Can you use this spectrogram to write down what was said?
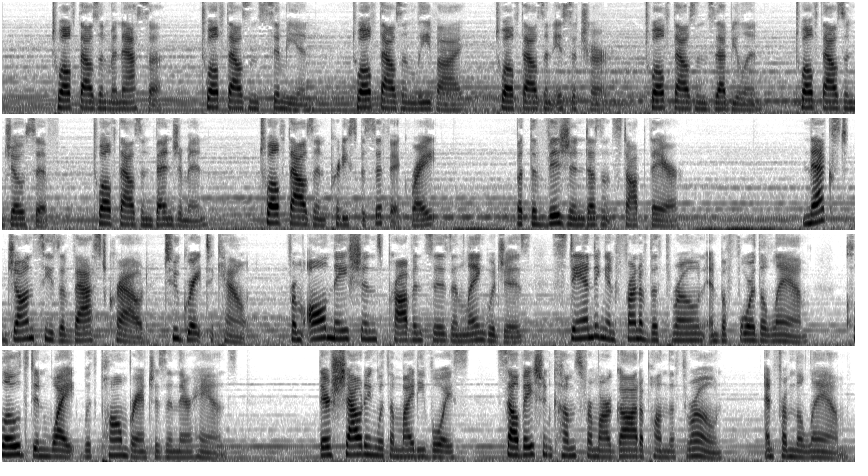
12,000 Manasseh, 12,000 Simeon, 12,000 Levi, 12,000 Issachar, 12,000 Zebulun, 12,000 Joseph, 12,000 Benjamin. 12,000 pretty specific, right? But the vision doesn't stop there. Next, John sees a vast crowd, too great to count, from all nations, provinces, and languages, standing in front of the throne and before the Lamb, clothed in white with palm branches in their hands. They're shouting with a mighty voice, Salvation comes from our God upon the throne and from the Lamb.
